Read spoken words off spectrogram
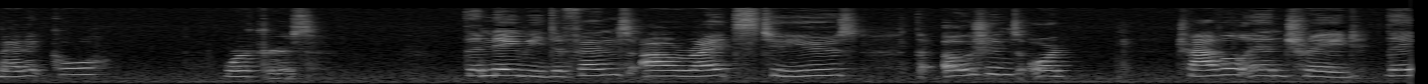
medical workers the navy defends our rights to use the oceans or travel and trade. They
